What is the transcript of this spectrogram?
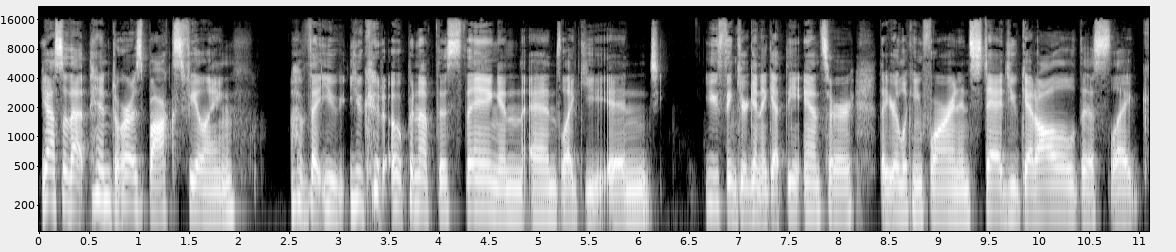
Yeah, so that Pandora's box feeling of that you you could open up this thing and and like you and you think you're going to get the answer that you're looking for and instead you get all this like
